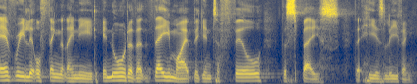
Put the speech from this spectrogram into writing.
every little thing that they need, in order that they might begin to fill the space that he is leaving.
